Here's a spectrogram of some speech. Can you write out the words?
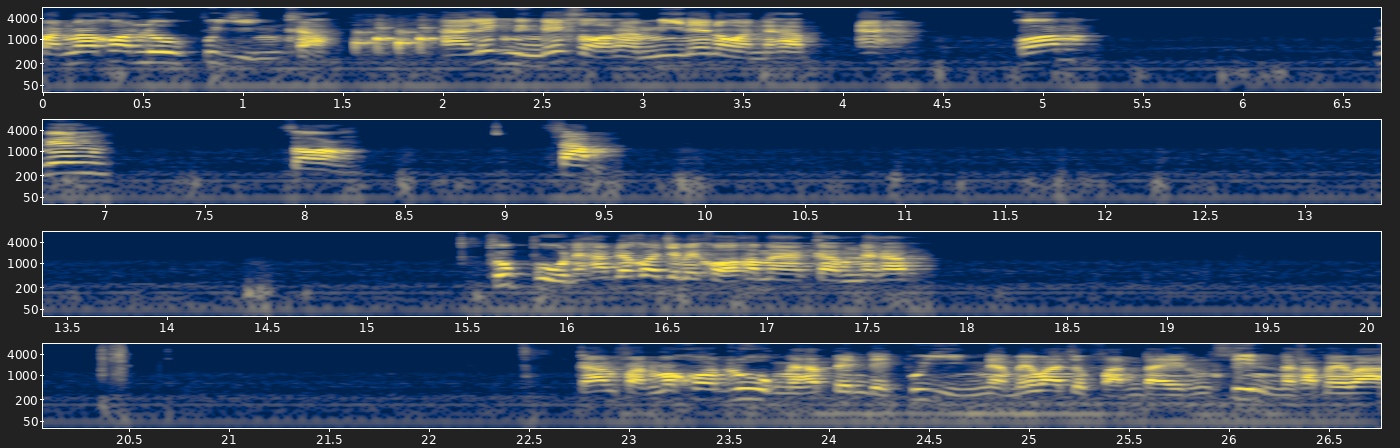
ฝันว่าคลอดลูกผู้หญิงค่ะ อะเลขหนึ่งเลขสองอะมีแน่นอนนะครับ อะ พร้อมหนึ่งสองสามทุกปู่นะครับ แล้วก็จะไปขอขมากรรมนะครับ การฝันว่าคลอดลูกนะครับ เป็นเด็กผู้หญิงเนี่ยไม่ว่าจะฝันใดทั้งสิ้นนะครับ ไม่ว่า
